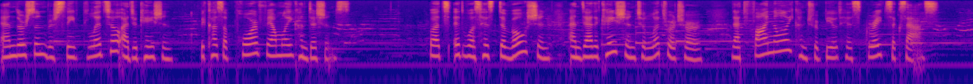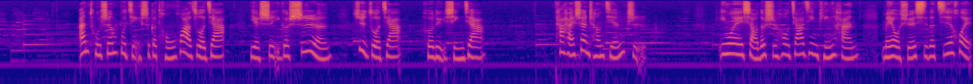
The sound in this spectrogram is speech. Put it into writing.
Andersen received little education because of poor family conditions. But it was his devotion and dedication to literature that finally contributed his great success. 安徒生不仅是个童话作家，也是一个诗人，剧作家和旅行家。他还擅长剪纸，因为小的时候家境贫寒，没有学习的机会，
